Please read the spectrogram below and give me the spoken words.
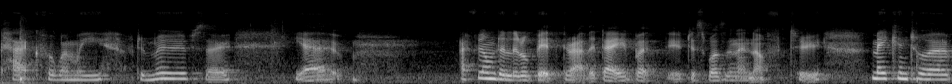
pack for when we have to move. So yeah, I filmed a little bit throughout the day, but it just wasn't enough to make into a,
